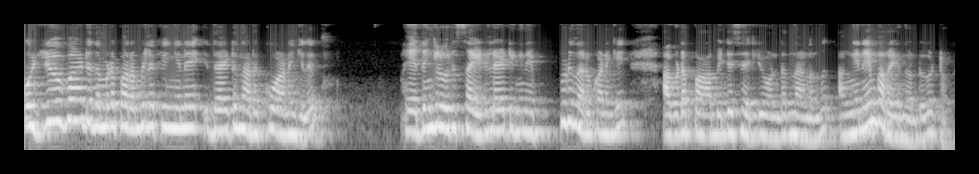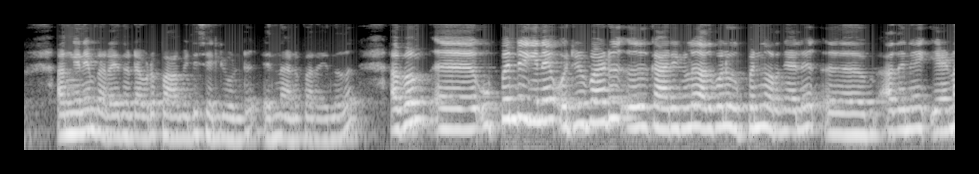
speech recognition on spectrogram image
ഒരുപാട് നമ്മുടെ പറമ്പിലൊക്കെ ഇങ്ങനെ ഇതായിട്ട് നടക്കുവാണെങ്കിൽ ഏതെങ്കിലും ഒരു സൈഡിലായിട്ട് ഇങ്ങനെ എപ്പോഴും നടക്കുകയാണെങ്കിൽ അവിടെ പാമ്പിന്റെ ശല്യം ഉണ്ടെന്നാണെന്ന് അങ്ങനെയും പറയുന്നുണ്ട് കേട്ടോ. അങ്ങനെയും പറയുന്നുണ്ട് അവിടെ പാമ്പിന്റെ ശല്യം ഉണ്ട് എന്നാണ് പറയുന്നത്. അപ്പം ഉപ്പന്റെ ഇങ്ങനെ ഒരുപാട് കാര്യങ്ങൾ അതുപോലെ ഉപ്പൻ എന്ന് പറഞ്ഞാൽ അതിന് എണ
